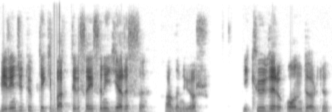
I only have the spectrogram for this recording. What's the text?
Birinci tüpteki bakteri sayısının yarısı alınıyor. 2 üzeri 14'ü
